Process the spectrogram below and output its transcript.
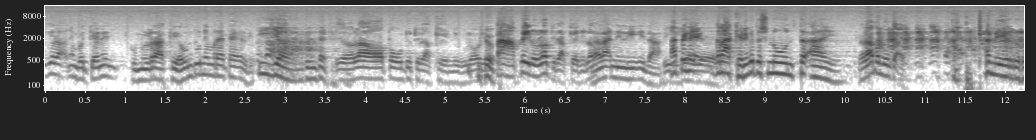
iki lak nyambut gawe gumul rage untune mreteli. Iya, itu tadi. Ya lah apa untuk dirageni kula. Ya tapi lho lho dirageni lho. Lah lak niliki ta. Tapi nek iya. ngerageni ku terus nuntek ae. Lah apa nuntak? Tanero.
